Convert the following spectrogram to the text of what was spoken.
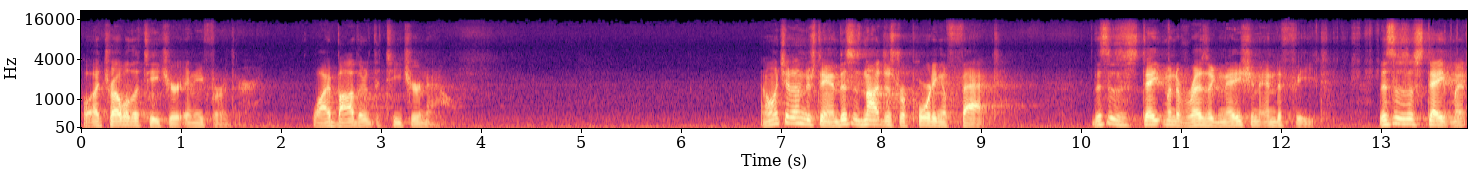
why trouble the teacher any further? Why bother the teacher now? And I want you to understand this is not just reporting a fact. This is a statement of resignation and defeat. This is a statement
